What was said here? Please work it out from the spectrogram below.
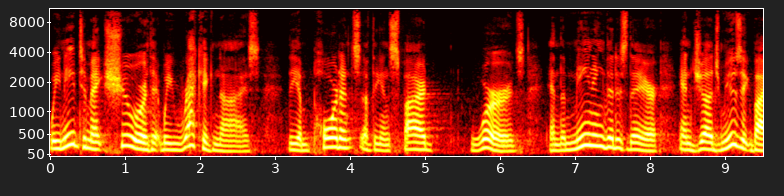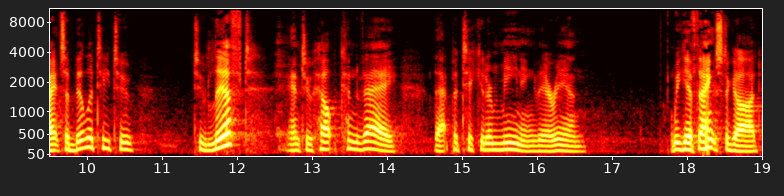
We need to make sure that we recognize the importance of the inspired words and the meaning that is there and judge music by its ability to, to lift and to help convey that particular meaning therein. We give thanks to God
